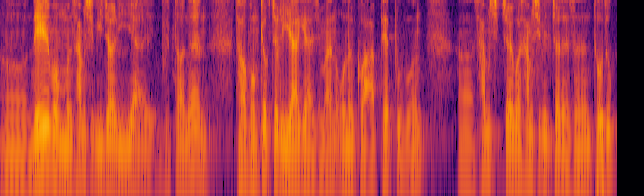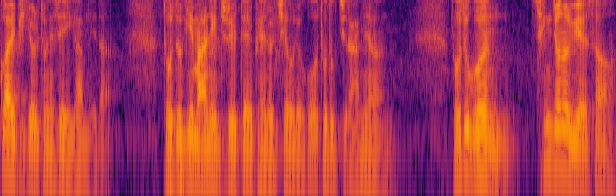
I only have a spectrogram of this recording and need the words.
어, 내일 본문 32절 이하부터는 더 본격적으로 이야기하지만 오늘 그 앞에 부분 어, 30절과 31절에서는 도둑과의 비교를 통해서 얘기합니다. 도둑이 만일 줄일 때 배를 채우려고 도둑질하면 도둑은 생존을 위해서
